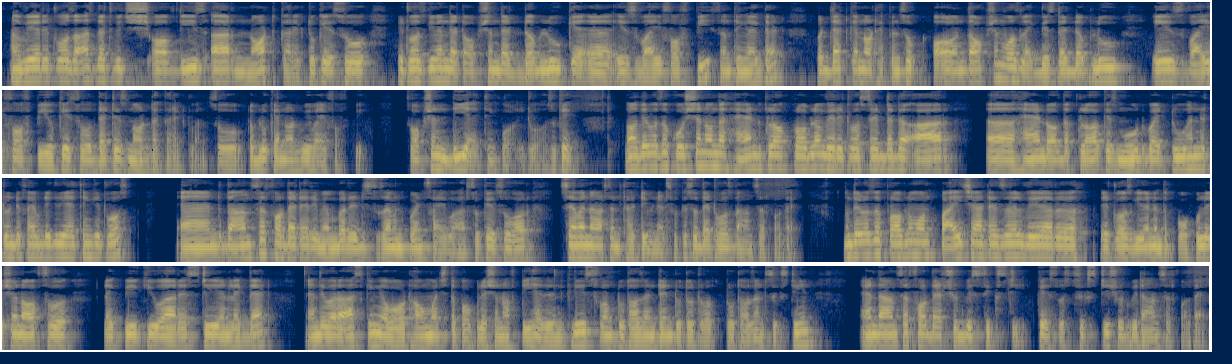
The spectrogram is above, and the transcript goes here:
uh, where it was asked that which of these are not correct. Okay so it was given that option that w uh, is wife of p something like that but that cannot happen. So on the option was like this that w is wife of p. Okay so that is not the correct one. So w cannot be wife of p so option d i think it was. Okay. Now there was a question on the hand clock problem where it was said that the r uh, hand of the clock is moved by 225 degree i think it was. And the answer for that i remember it is 7.5 hours. Okay. So or 7 hours and 30 minutes. Okay. So that was the answer for that. And there was a problem on pie chart as well where uh, it was given in the population of uh, like pqrst and like that. And they were asking about how much the population of t has increased from 2010 to 2016 and the answer for that should be 60 okay so 60 should be the answer for that.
